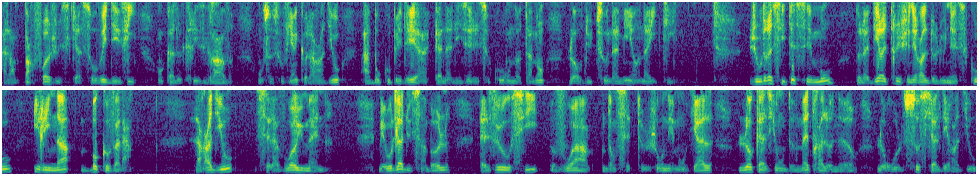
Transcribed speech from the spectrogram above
allant parfois jusqu'à sauver des vies en cas de crise grave. On se souvient que la radio a beaucoup aidé à canaliser les secours, notamment lors du tsunami en Haïti. Je voudrais citer ces mots de la directrice générale de l'UNESCO, Irina Bokovala. La radio, c'est la voix humaine. Mais au-delà du symbole, elle veut aussi voir dans cette journée mondiale l'occasion de mettre à l'honneur le rôle social des radios,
